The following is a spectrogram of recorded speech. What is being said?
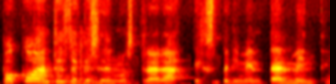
poco antes de que se demostrara experimentalmente.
